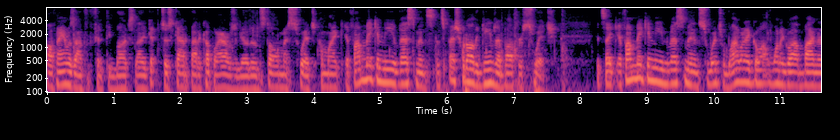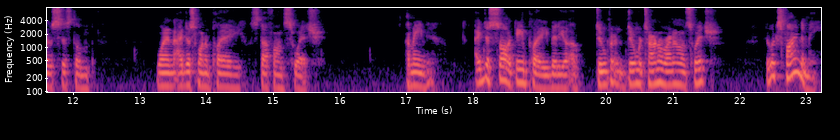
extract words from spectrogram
off Amazon for 50 bucks that I just got about a couple hours ago to install on my Switch. I'm like, if I'm making the investments, especially with all the games I bought for Switch, it's like, if I'm making the investment in Switch, why would I go out want to go out and buy another system when I just want to play stuff on Switch? I mean, I just saw a gameplay video of Doom, Doom Eternal running on Switch. It looks fine to me.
